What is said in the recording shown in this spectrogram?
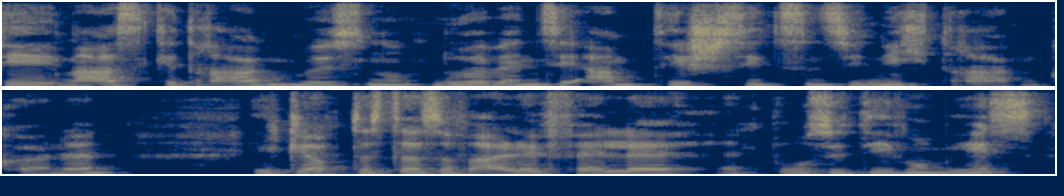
die Maske tragen müssen und nur wenn sie am Tisch sitzen, sie nicht tragen können. Ich glaube, dass das auf alle Fälle ein Positivum ist.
